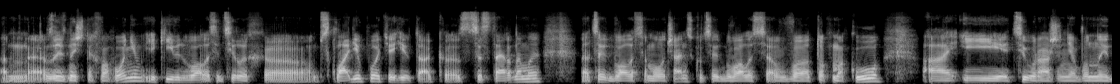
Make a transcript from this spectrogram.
ем, залізничних вагонів, які відбувалися цілих е, складів потягів, так з цистернами. Це відбувалося в Молочанську, це відбувалося в Токмаку. А і ці ураження вони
